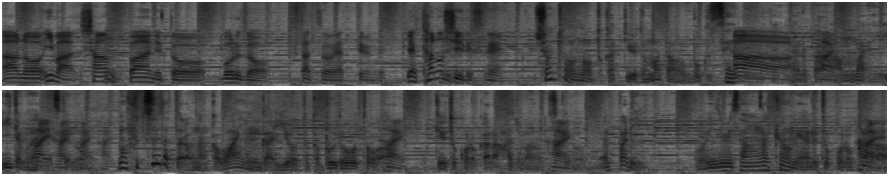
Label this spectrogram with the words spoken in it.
あの今シャンパーニュとボルゾ2つをやってるんで。いや楽しいですね、所長のとかっていうとまた僕宣伝みたいになるからあんまり言いたくないんですけど普通だったらなんかワインがいいよとかブドウとははい。っていうところから始まるんですけど、はい。やっぱりこう泉さんが興味あるところからはい。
